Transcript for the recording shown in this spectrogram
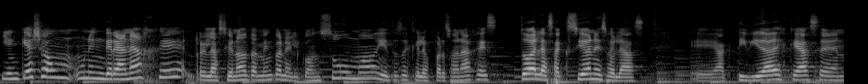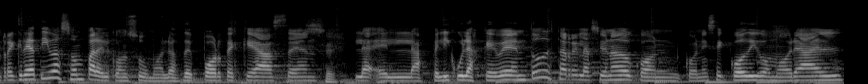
y en que haya un, un engranaje relacionado también con el consumo y entonces que los personajes, todas las acciones o las eh, actividades que hacen recreativas son para el consumo, los deportes que hacen, Sí. la- el- las películas que ven, todo está relacionado con, con ese código moral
